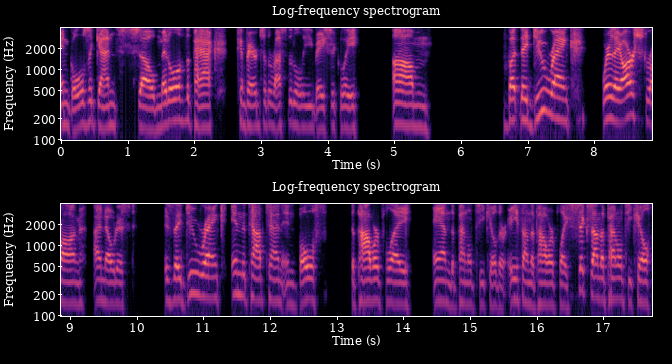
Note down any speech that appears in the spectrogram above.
in goals against, so middle of the pack compared to the rest of the league, basically. Um, but they do rank where they are strong. I noticed is they do rank in the top 10 in both the power play and the penalty kill. They're eighth on the power play, six on the penalty kill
